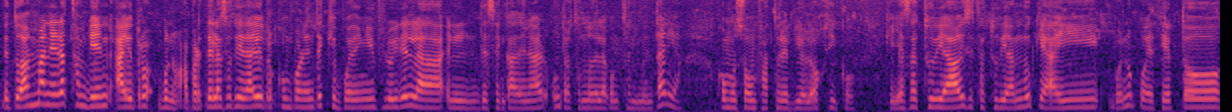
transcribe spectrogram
De todas maneras, también hay otros, bueno, aparte de la sociedad, hay otros componentes que pueden influir en, desencadenar un trastorno de la conducta alimentaria, como son factores biológicos, que ya se ha estudiado y se está estudiando que hay, bueno, pues cierto,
